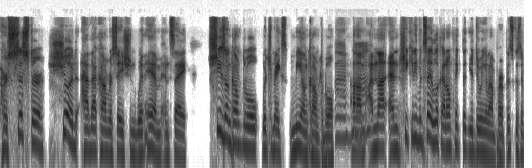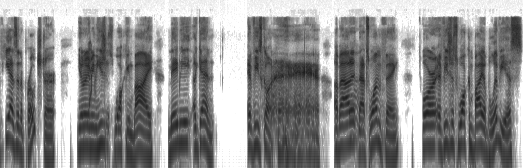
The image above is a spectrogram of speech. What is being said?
her sister should have that conversation with him and say, "She's uncomfortable, which makes me uncomfortable." Um, Mhm. I'm not, and she could even say, "Look, I don't think that you're doing it on purpose." Because if he hasn't approached her, you know what I mean. He's just walking by. Maybe again, if he's going about it, that's one thing. Or if he's just walking by oblivious,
